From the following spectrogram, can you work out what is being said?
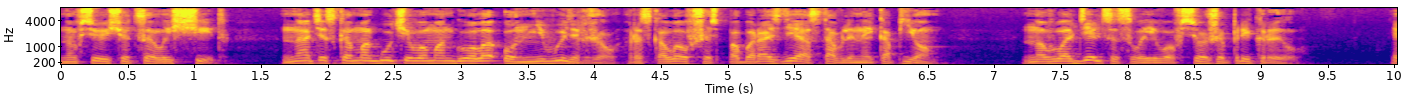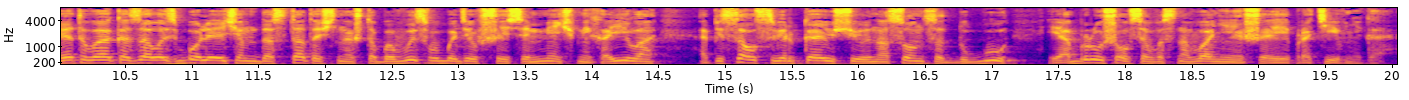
но все еще целый щит – Натиска могучего монгола он не выдержал, расколовшись по борозде, оставленной копьем. Но владельца своего все же прикрыл. Этого оказалось более чем достаточно, чтобы высвободившийся меч Михаила описал сверкающую на солнце дугу и обрушился в основание шеи противника.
